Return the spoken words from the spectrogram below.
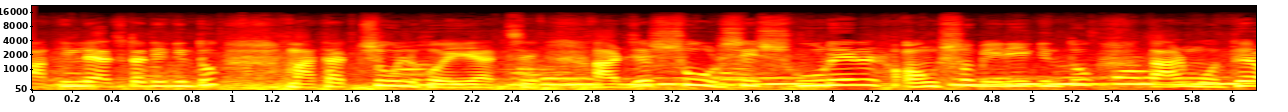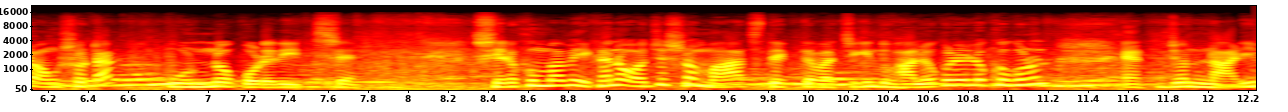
পাখির ল্যাজটা দিয়ে কিন্তু মাথার চুল হয়ে যাচ্ছে। আর যে সুর, সেই সুরের অংশ বেরিয়ে কিন্তু তার মধ্যের অংশটা পূর্ণ করে দিচ্ছে। সেরকমভাবে এখানে অজস্র মাছ দেখতে পাচ্ছি। কিন্তু ভালো করে লক্ষ্য করুন, একজন নারী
